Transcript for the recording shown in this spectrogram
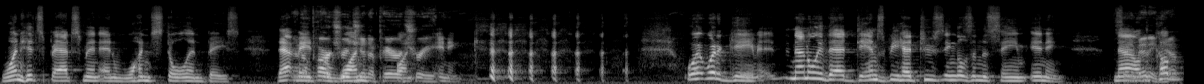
one hits batsman, and one stolen base. That and made for one in a pear tree. inning. what what a game! Not only that, Dansby had two singles in the same inning. Now same the Cubs,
